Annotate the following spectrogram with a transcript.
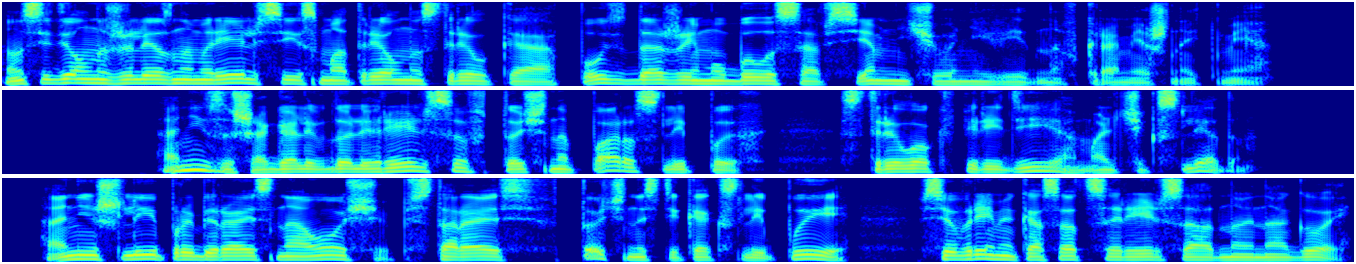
Он сидел на железном рельсе и смотрел на стрелка, пусть даже ему было совсем ничего не видно в кромешной тьме. Они зашагали вдоль рельсов, точно пара слепых, стрелок впереди, а мальчик следом. Они шли, пробираясь на ощупь, стараясь, в точности как слепые, все время касаться рельса одной ногой.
